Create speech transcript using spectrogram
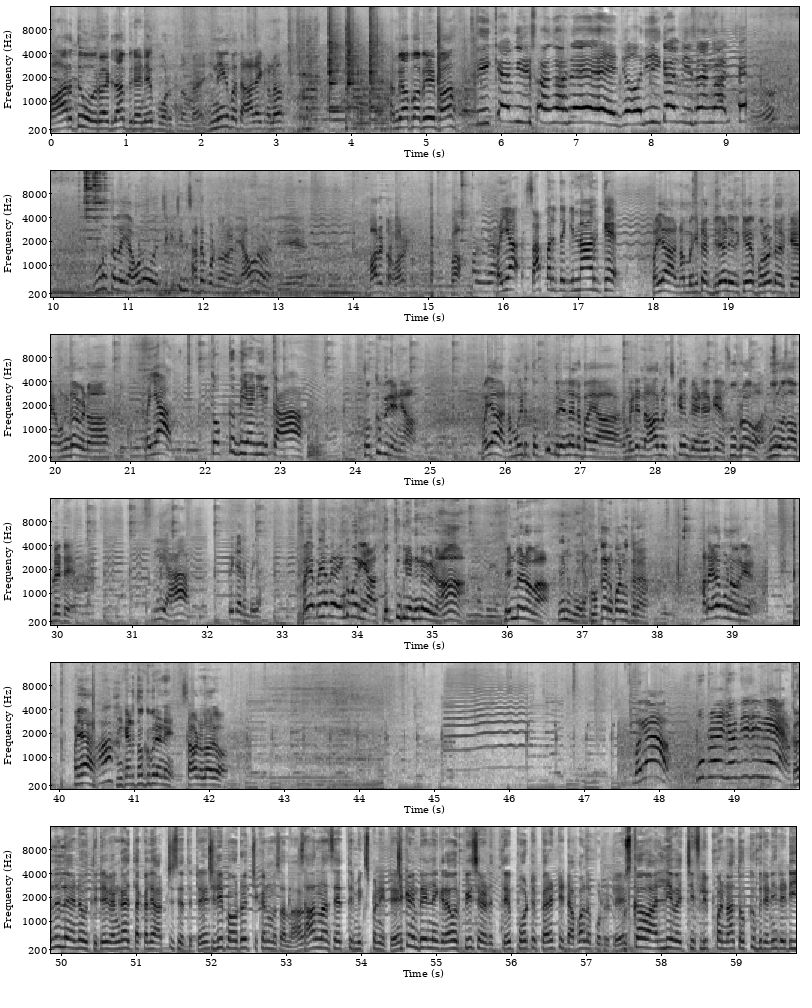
வாரத்துக்கு ஒரு வாட்டி தான் பிரியாணியே போடுறது நம்ம. இன்னைக்கு பார்த்து ஆளாய்க்கணும் தம்பி அப்பா பிரியாணிப்பா தூரத்தில் எவனோ சிக்கி சிக்கி சட்டை போட்டு வரான் எவனோ அது? வரட்டும் வரட்டும். வா. பையா சாப்பிட்றதுக்கு என்ன இருக்கு? பையா நம்ம கிட்ட பிரியாணி இருக்கு பரோட்டா இருக்கு. உனக்கு என்ன வேணும்? பையா தொக்கு பிரியாணி இருக்கா? தொக்கு பிரியாணியா? பையா நம்ம கிட்ட தொக்கு பிரியாணி இல்லை பையா. நம்ம கிட்ட நார்மல் சிக்கன் பிரியாணி இருக்கு. சூப்பராக இருக்கும். நூறுரூவா தான் பிளேட்டு இல்லையா? போயிட்டு வரேன் பையா. பையா பையா பையா எங்கே போறீங்க? தொக்கு பிரியாணி என்ன வேணும்? பெண் வேணாவா வேணும் பையா. உட்காரு போட்டு கொடுத்துறேன் ஆனால் என்ன பண்ண வருங்க பையா நீ கேட்ட தொக்கு பிரியாணி சாப்பிட நல்லா இருக்கும். பையா சாப்பிட்டுருக்கீங்க கல்லுல எண்ணெய் ஊத்திட்டு வெங்காய தக்காளி அரைச்சு சேர்த்துட்டு சில்லி பவுடர் சிக்கன் மசாலா சால்னா சேர்த்து மிக்ஸ் பண்ணிட்டு சிக்கன் பிரியாணிங்கிற ஒரு பீஸ் எடுத்து போட்டு பெரட்டி டப்பால போட்டுட்டு உஸ்காவை அள்ளி வச்சு ஃபிளிப் பண்ணா தொக்கு பிரியாணி ரெடி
